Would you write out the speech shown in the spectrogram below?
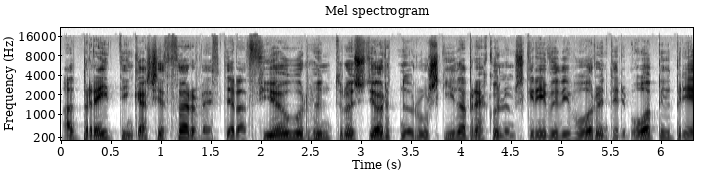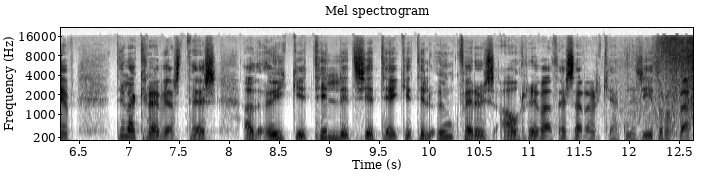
að breytinga sér þörf eftir að 400 stjörnur úr skíðabrekkunum skrifuð í vorundir opið bref til að krefjast þess að auki tillit sér tekið til ungverfis áhrifa þessarar keppnis íþróttar.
